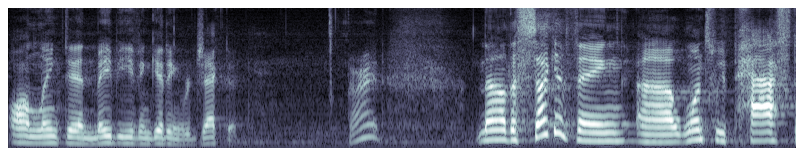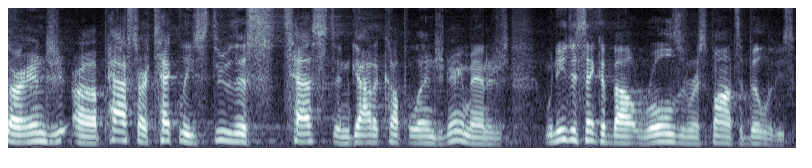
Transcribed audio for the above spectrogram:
on LinkedIn, maybe even getting rejected. All right. Now, the second thing, uh, once we passed our, uh, passed our tech leads through this test and got a couple engineering managers, we need to think about roles and responsibilities.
